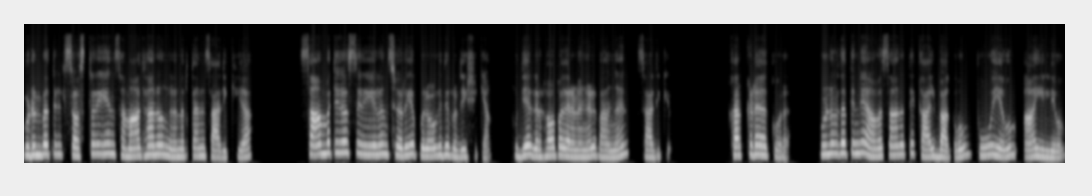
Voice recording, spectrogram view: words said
കുടുംബത്തിൽ സ്വസ്ഥതയും സമാധാനവും നിലനിർത്താൻ സാധിക്കുക സാമ്പത്തിക സ്ഥിതിയിലും ചെറിയ പുരോഗതി പ്രതീക്ഷിക്കാം പുതിയ ഗൃഹോപകരണങ്ങൾ വാങ്ങാൻ സാധിക്കും. കർക്കിടകക്കൂറ്. പുണർദത്തിന്റെ അവസാനത്തെ കാൽഭാഗവും പൂയവും ആയില്യവും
